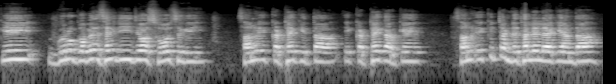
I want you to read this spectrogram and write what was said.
ਕਿ ਗੁਰੂ ਗੋਬਿੰਦ ਸਿੰਘ ਜੀ ਜੋ ਸੋਚ ਸੀਗੀ, ਸਾਨੂੰ ਇਕੱਠੇ ਕੀਤਾ, ਇਕੱਠੇ ਕਰਕੇ ਸਾਨੂੰ ਇੱਕ ਝੰਡੇ ਥੱਲੇ ਲੈ ਕੇ ਆਂਦਾ,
